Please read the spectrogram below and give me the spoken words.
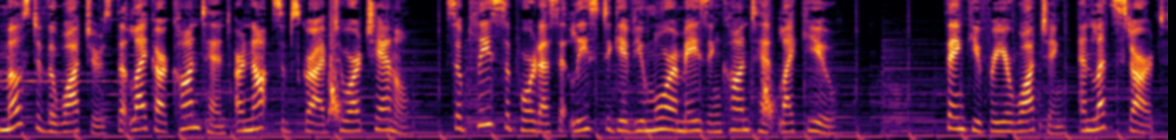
Most of the watchers that like our content are not subscribed to our channel, so please support us at least to give you more amazing content like you. Thank you for your watching and let's start.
